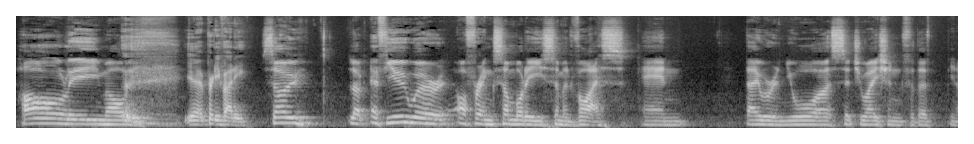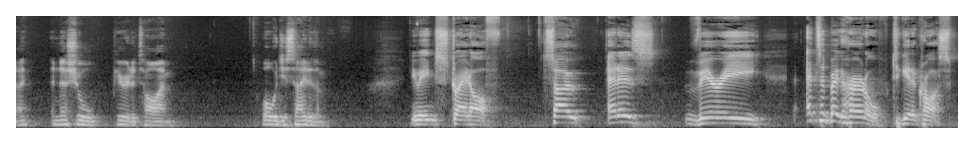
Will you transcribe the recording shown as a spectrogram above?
Holy moly. yeah, pretty funny. So, look, if you were offering somebody some advice and they were in your situation for the, you know, initial period of time, what would you say to them? You mean straight off? So, it is very it's a big hurdle to get across.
